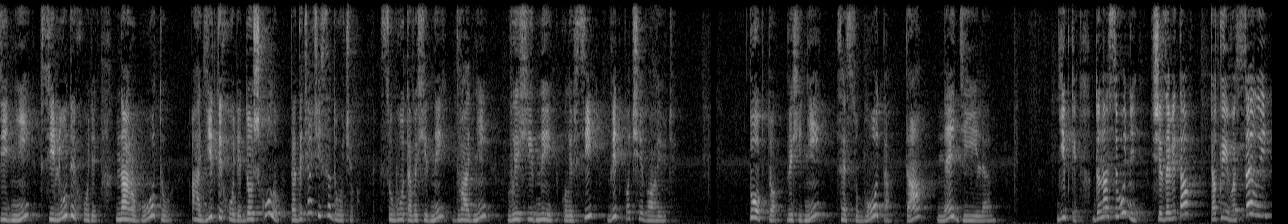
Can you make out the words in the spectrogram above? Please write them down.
Ці дні всі люди ходять на роботу, а дітки ходять до школи та дитячий садочок. Субота вихідний, два дні вихідний, коли всі відпочивають. Тобто вихідні це субота та неділя. Дітки, до нас сьогодні ще завітав такий веселий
